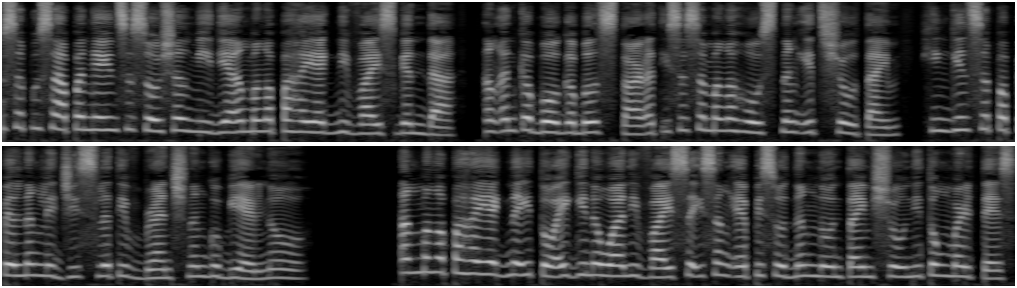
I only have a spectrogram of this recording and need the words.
Usap-usapan ngayon sa social media ang mga pahayag ni Vice Ganda, ang unkabogable star at isa sa mga host ng It's Showtime, hinggil sa papel ng legislative branch ng gobyerno. Ang mga pahayag na ito ay ginawa ni Vice sa isang episode ng noontime show nitong Martes,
